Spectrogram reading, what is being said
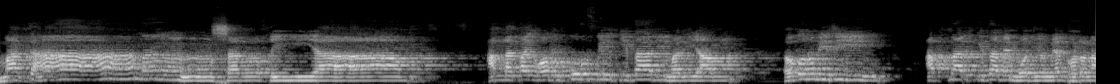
مكانا شرقيا আল্লাহ কয় অদকুর ফিল কিতাবি মারিয়াম অগনবীজি আপনার কিতাবে মরিয়মের ঘটনা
